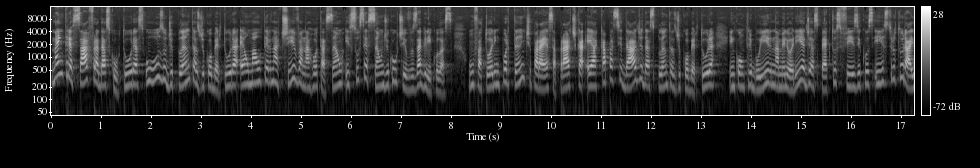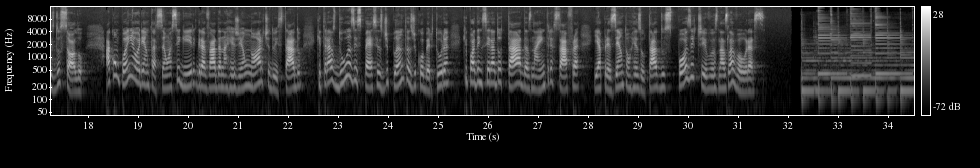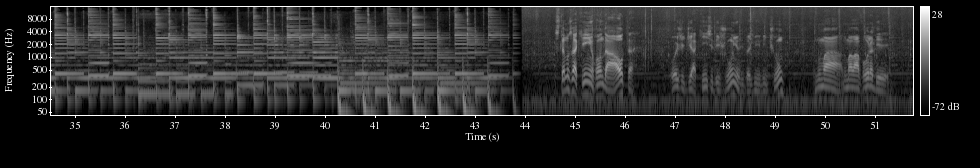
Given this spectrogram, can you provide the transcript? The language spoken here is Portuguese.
Na entre-safra das culturas, o uso de plantas de cobertura é uma alternativa na rotação e sucessão de cultivos agrícolas. Um fator importante para essa prática é a capacidade das plantas de cobertura em contribuir na melhoria de aspectos físicos e estruturais do solo. Acompanhe a orientação a seguir, gravada na região norte do estado, que traz duas espécies de plantas de cobertura que podem ser adotadas na entre-safra e apresentam resultados positivos nas lavouras. Estamos aqui em Ronda Alta, hoje dia 15 de junho de 2021, numa, numa lavoura de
